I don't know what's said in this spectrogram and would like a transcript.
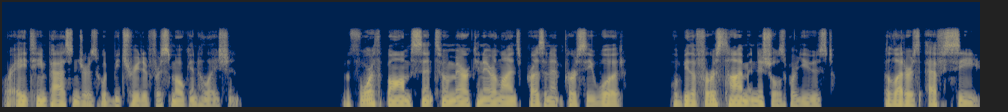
where 18 passengers would be treated for smoke inhalation. The fourth bomb sent to American Airlines President Percy Wood would be the first time initials were used. The letters FC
